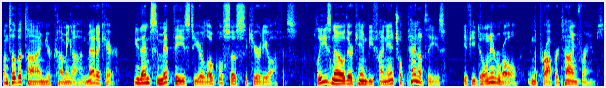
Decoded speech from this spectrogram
until the time you're coming on Medicare. You then submit these to your local Social Security office. Please know there can be financial penalties if you don't enroll in the proper timeframes.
